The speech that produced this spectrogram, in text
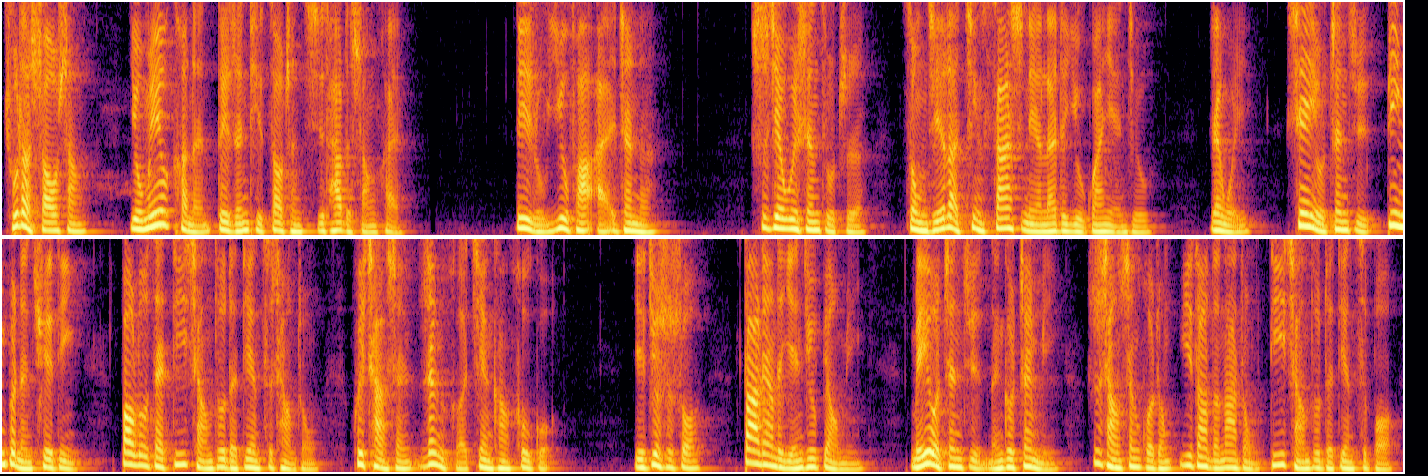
除了烧伤，有没有可能对人体造成其他的伤害，例如诱发癌症呢？世界卫生组织总结了近三十年来的有关研究，认为现有证据并不能确定暴露在低强度的电磁场中会产生任何健康后果。也就是说。大量的研究表明，没有证据能够证明日常生活中遇到的那种低强度的电磁波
